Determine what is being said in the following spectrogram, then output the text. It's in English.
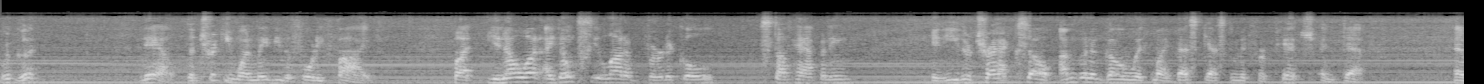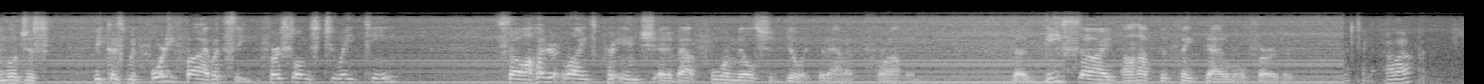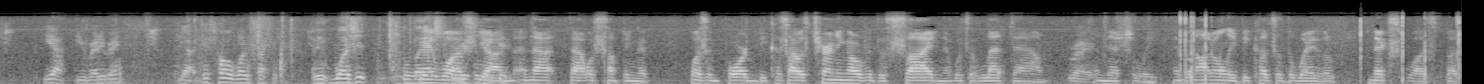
We're good. Now, the tricky one may be the 45. But you know what? I don't see a lot of vertical stuff happening in either track, so I'm going to go with my best guesstimate for pitch and depth. And we'll just, because with 45, let's see, first song is 218, so 100 lines per inch at about 4 mils should do it without a problem. The B side, I'll have to think that a little further. Hello? Yeah, you ready, Ray? Yeah, just hold one second. I mean, was it the last It was, version yeah, we and, did? and that, that was something that was important because I was turning over the side and it was a letdown Right. initially. And not only because of the way the mix was, but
